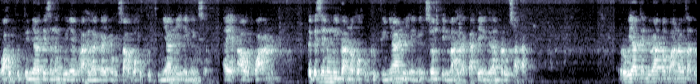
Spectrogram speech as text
Wahub budunya itu seneng dunia itu ahlaka itu merusak wahub budunya ni ingsun. Ay awqan. Tegese numibak nopo budunya ni ingsun fil mahlakati yang dalam kerusakan. Ruya dan riwayat apa anda saat itu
